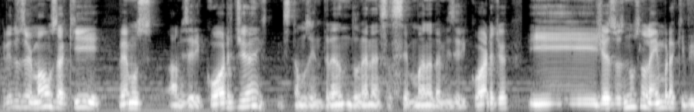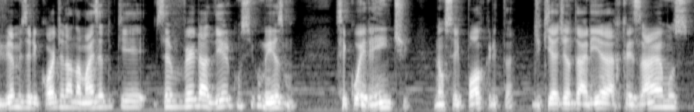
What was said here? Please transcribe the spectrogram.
Queridos irmãos, aqui vemos a misericórdia, estamos entrando né, nessa semana da misericórdia e Jesus nos lembra que viver a misericórdia nada mais é do que ser verdadeiro consigo mesmo, ser coerente, não ser hipócrita. De que adiantaria rezarmos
